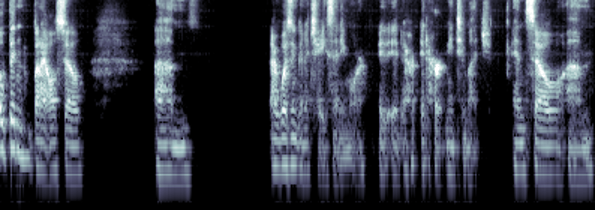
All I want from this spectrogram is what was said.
open, but I also, um, I wasn't going to chase anymore. It, it it hurt me too much. And so um,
